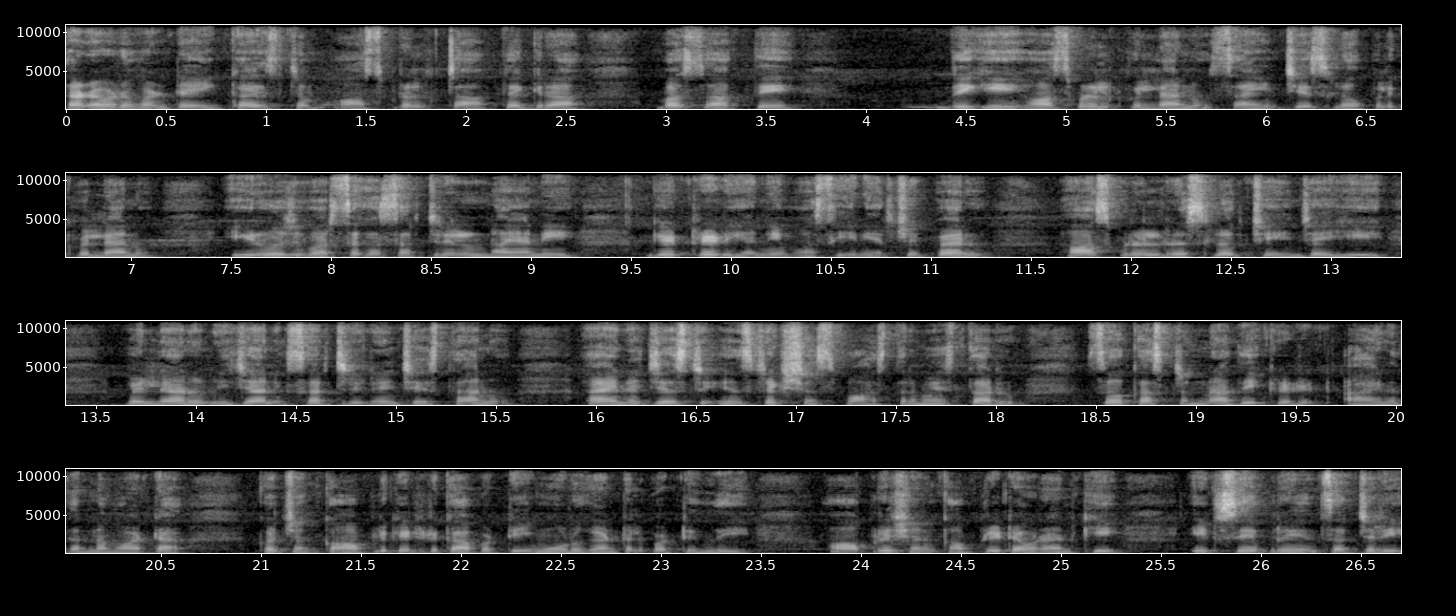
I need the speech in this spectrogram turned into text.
తడవడం అంటే ఇంకా ఇష్టం. హాస్పిటల్ స్టాప్ దగ్గర బస్సు ఆగితే దిగి హాస్పిటల్కి వెళ్ళాను. సైన్ చేసి లోపలికి వెళ్ళాను. ఈరోజు వరుసగా సర్జరీలు ఉన్నాయని గెట్ రెడీ అని మా సీనియర్ చెప్పారు. హాస్పిటల్ డ్రెస్లోకి చేంజ్ అయ్యి వెళ్ళాను. నిజానికి సర్జరీ నేను చేస్తాను. ఆయన జస్ట్ ఇన్స్ట్రక్షన్స్ మాత్రమే ఇస్తారు. సో కష్టం నాది క్రెడిట్ ఆయనదన్నమాట. కొంచెం కాంప్లికేటెడ్ కాబట్టి మూడు గంటలు పట్టింది. ఆపరేషన్ కంప్లీట్ అవ్వడానికి ఇట్స్ ఏ బ్రెయిన్ సర్జరీ.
